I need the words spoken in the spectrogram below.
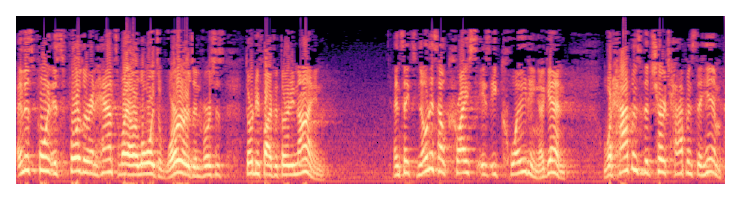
And this point is further enhanced by our Lord's words in verses 35 to 39. And saints, notice how Christ is equating. Again, what happens to the church happens to him.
